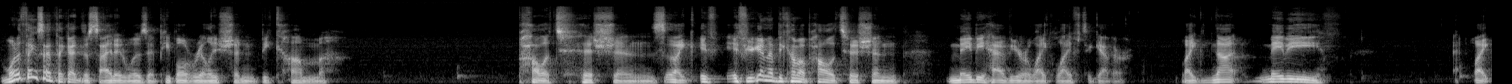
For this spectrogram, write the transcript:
one of the things I think I decided was that people really shouldn't become politicians. Like if if you're going to become a politician, maybe have your like life together. Like not maybe like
